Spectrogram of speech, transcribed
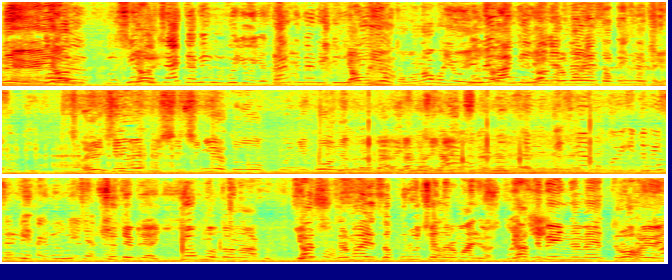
Ні, я, Всі я- мовчать, а він воює. Знаєте, ви, як я воюю, то вона воює. Вона Я, воює, я тримаю за собі. А чи випиші, чи ні, то нікого не прибере. Що ти, блядь, йобнуто нахуй. Я тримаю за поруччя нормально. Я тобі ними трогаю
